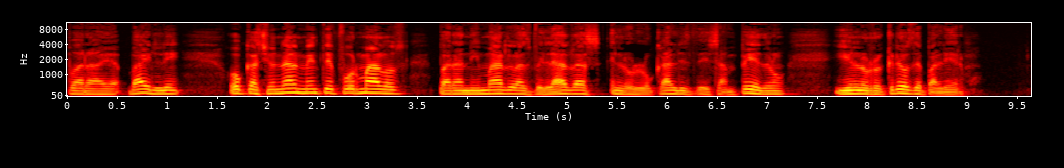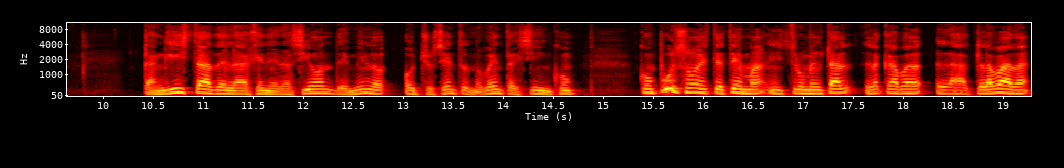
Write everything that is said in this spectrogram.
para baile ocasionalmente formados para animar las veladas en los locales de San Pedro y en los recreos de Palermo. Tanguista de la generación de 1895, compuso este tema instrumental La, clavada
